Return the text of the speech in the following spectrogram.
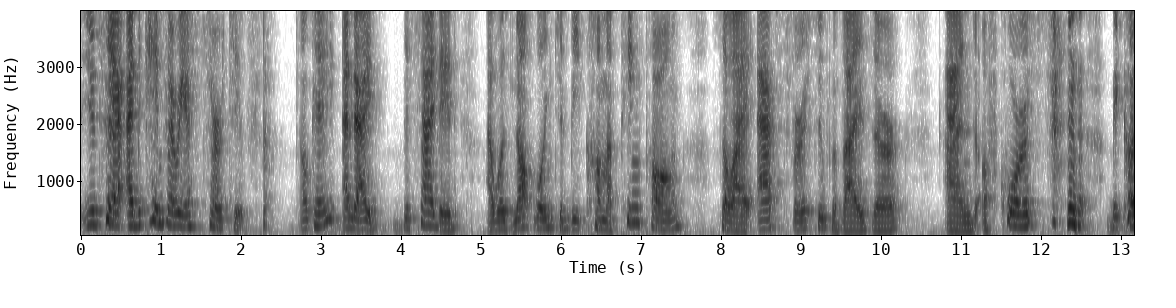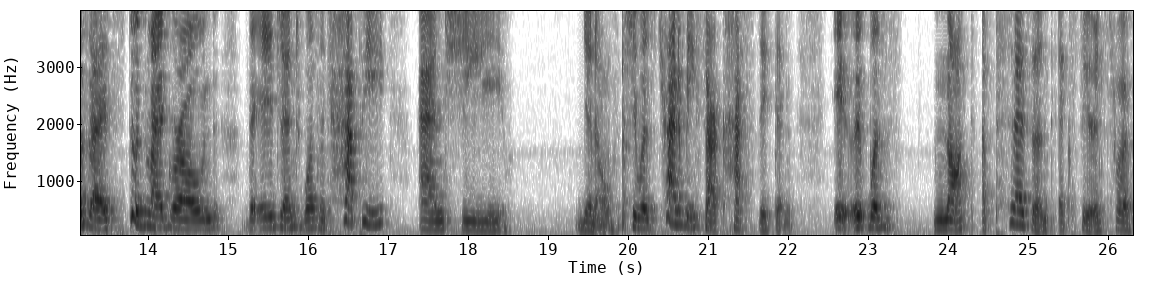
you'd say I became very assertive. Okay? And I decided I was not going to become a ping pong. So I asked for a supervisor. And of course, because I stood my ground, the agent wasn't happy and she, you know, she was trying to be sarcastic and it, it was not a pleasant experience for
